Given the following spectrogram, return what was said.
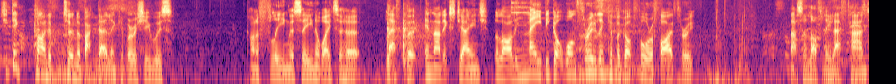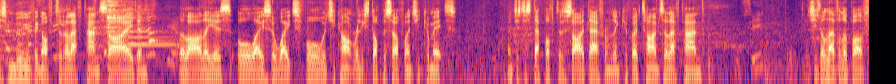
She did kind of turn her back there, Linkova, as she was kind of fleeing the scene away to her left, but in that exchange, Laghlali maybe got one through, Linkova got four or five through. That's a lovely left hand, just moving off to the left-hand side, and Laghlali, as always, so waits forward. She can't really stop herself when she commits. And just a step off to the side there from Linkova, times the left hand. She's a level above.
